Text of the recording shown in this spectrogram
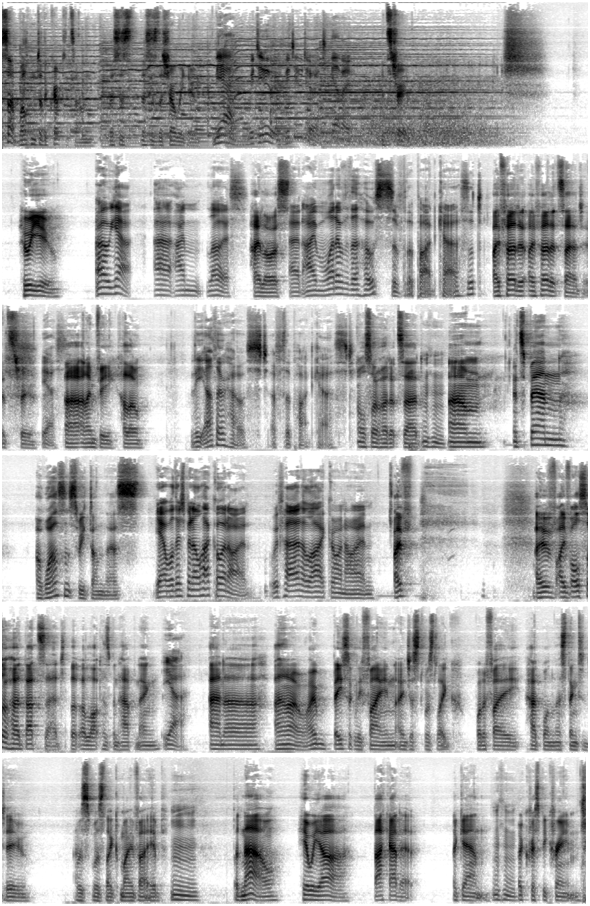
what's up? Welcome to the Cryptid Zone. This is this is the show we do. Yeah, we do. We do do it together. It's true. Who are you? Oh yeah, uh, I'm Lois, Hi, Lois. and I'm one of the hosts of the podcast. I've heard it. I've heard it said. It's true. Yes, Uh, and I'm V. Hello. the other host of the podcast. Also heard it said. Mm-hmm. Um, it's been a while since we've done this. Yeah, well, there's been a lot going on. We've had a lot going on. I've. I've I've also heard that said that a lot has been happening, Yeah, and uh, I don't know. I'm basically fine. I just was like, what if I had one less thing to do? I was was like my vibe. Mm. But now here we are, back at it again, Mm-hmm. at Krispy Kreme,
